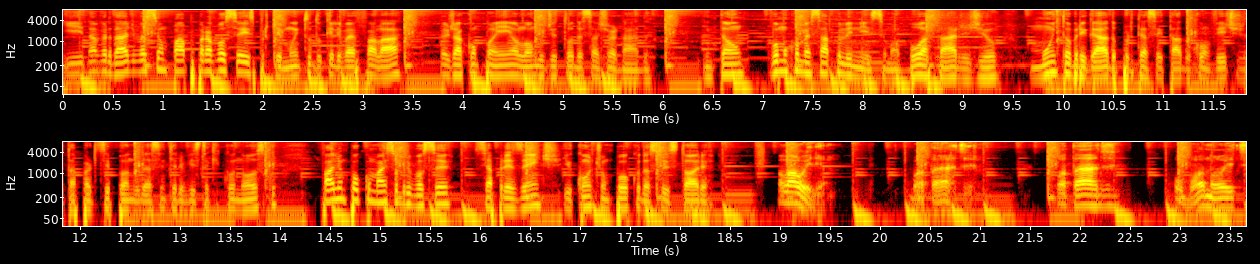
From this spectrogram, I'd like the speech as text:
E na verdade vai ser um papo para vocês, porque muito do que ele vai falar eu já acompanhei ao longo de toda essa jornada. Então, vamos começar pelo início. Uma boa tarde, Gil. Muito obrigado por ter aceitado o convite de estar participando dessa entrevista aqui conosco. Fale um pouco mais sobre você, se apresente e conte um pouco da sua história. Olá, William. Boa tarde. Boa tarde, ou boa noite,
